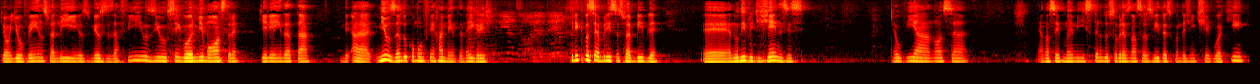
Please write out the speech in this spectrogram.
que é onde eu venço ali os meus desafios e o Senhor me mostra que Ele ainda está ah, me usando como ferramenta, né, igreja? Queria que você abrisse a sua Bíblia é, no livro de Gênesis. Eu vi a nossa a nossa irmã ministrando sobre as nossas vidas quando a gente chegou aqui,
